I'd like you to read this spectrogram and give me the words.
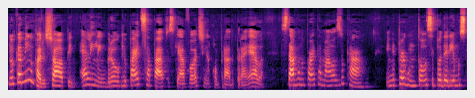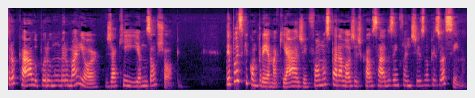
No caminho para o shopping, Ellen lembrou que o par de sapatos que a avó tinha comprado para ela estava no porta-malas do carro e me perguntou se poderíamos trocá-lo por um número maior, já que íamos ao shopping. Depois que comprei a maquiagem, fomos para a loja de calçados infantis no piso acima.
